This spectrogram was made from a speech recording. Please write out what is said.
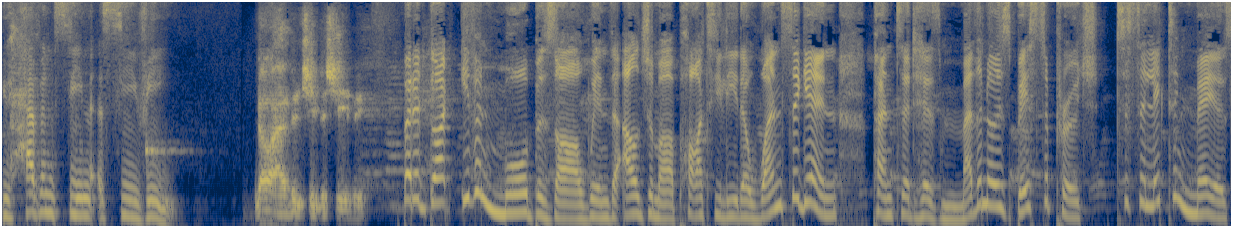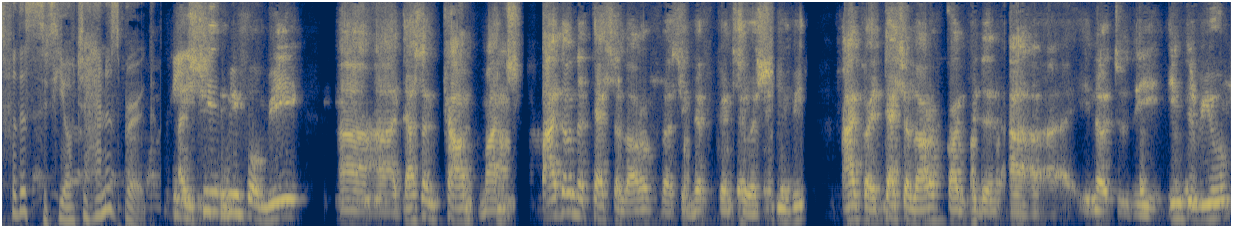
You haven't seen a CV. No, I haven't seen the CV. But it got even more bizarre when the Al Aljama party leader once again punted his mother knows best approach to selecting mayors for the city of Johannesburg. CV for me uh, uh, doesn't count much I don't attach a lot of uh, significance to a CV. I attach a lot of confidence, uh, uh, you know, to the interview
